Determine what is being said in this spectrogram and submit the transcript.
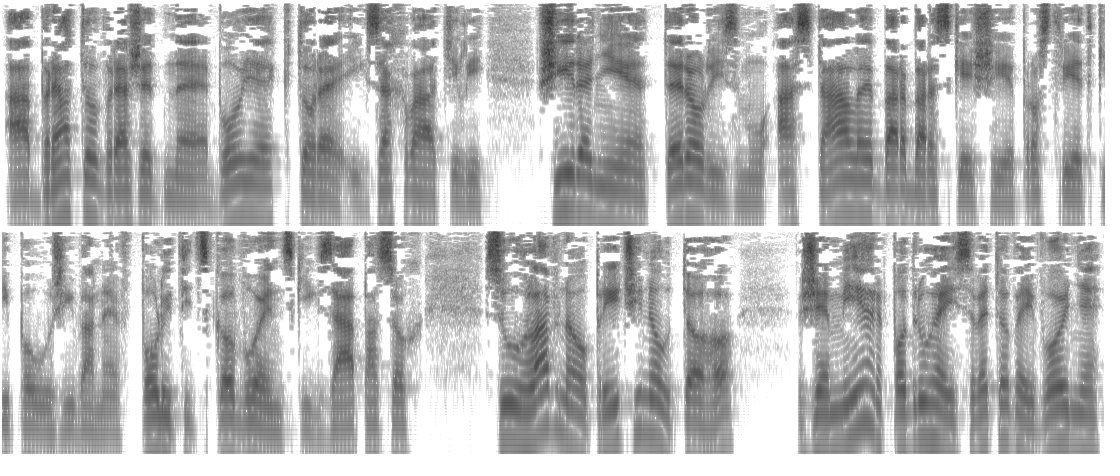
a bratovražedné boje, ktoré ich zachvátili, šírenie terorizmu a stále barbarskejšie prostriedky používané v politicko-vojenských zápasoch sú hlavnou príčinou toho, že mier po druhej svetovej vojne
